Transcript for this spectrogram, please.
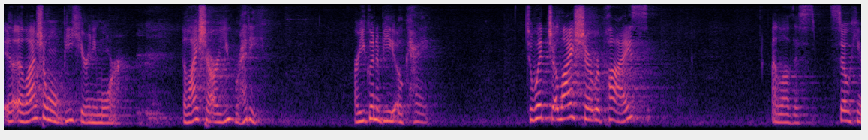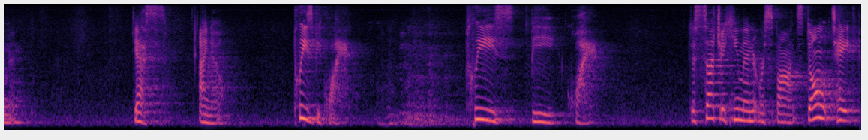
Elijah won't be here anymore. Elisha, are you ready? Are you going to be okay? To which Elisha replies, I love this, so human. Yes, I know. Please be quiet. Please be quiet. Just such a human response. Don't take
